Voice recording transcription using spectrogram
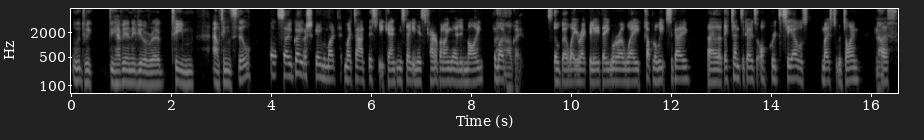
or do we? Do you have any of your uh, team outings still? Uh, so, Great Rush game with my my dad this weekend. He's doing his caravan. I'm going in mine. My, oh, great still go away regularly. They were away a couple of weeks ago. Uh, they tend to go to off-grid CLs most of the time. Nice. Uh,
